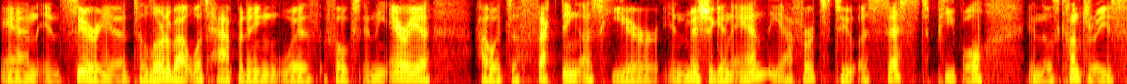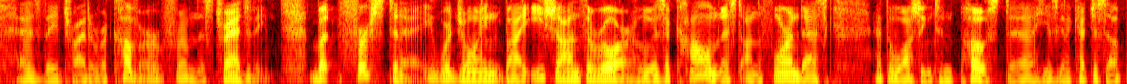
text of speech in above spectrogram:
and in Syria to learn about what's happening with folks in the area how it's affecting us here in Michigan and the efforts to assist people in those countries as they try to recover from this tragedy. But first, today, we're joined by Ishan Tharoor, who is a columnist on the foreign desk at the Washington Post. Uh, he's going to catch us up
